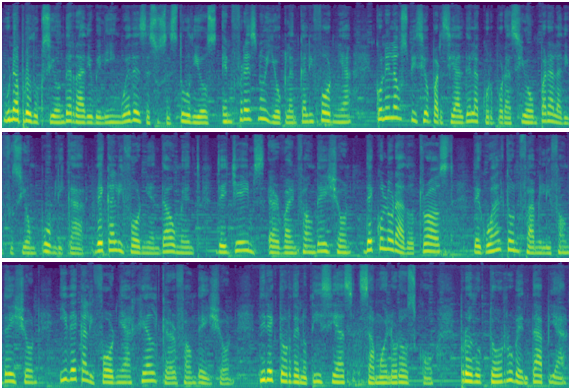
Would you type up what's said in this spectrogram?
una producción de radio bilingüe desde sus estudios en Fresno y Oakland, California, con el auspicio parcial de la Corporación para la Difusión Pública, de California Endowment, de James Irvine Foundation, de Colorado Trust, de Walton Family Foundation y de California Healthcare Foundation. Director de noticias Samuel Orozco, productor Rubén Tapia,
